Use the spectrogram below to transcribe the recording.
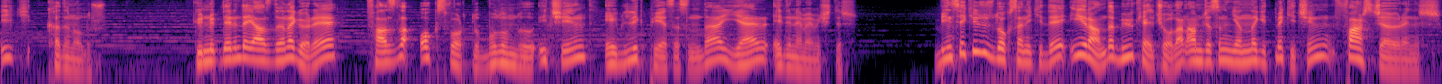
ilk kadın olur. Günlüklerinde yazdığına göre fazla Oxfordlu bulunduğu için evlilik piyasasında yer edinememiştir. 1892'de İran'da büyükelçi olan amcasının yanına gitmek için Farsça öğrenir.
